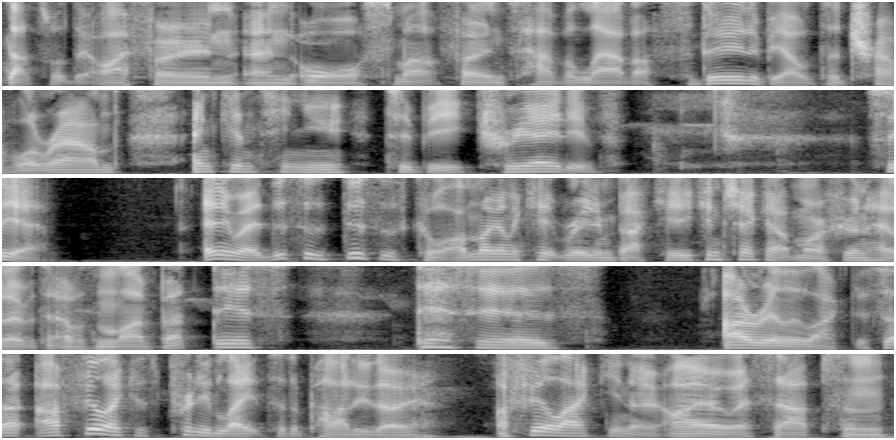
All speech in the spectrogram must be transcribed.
that's what the iPhone and or smartphones have allowed us to do to be able to travel around and continue to be creative. So yeah. Anyway, this is this is cool. I'm not gonna keep reading back here. You can check out more if you want to head over to Ableton Live. But this this is I really like this. I, I feel like it's pretty late to the party though. I feel like, you know, iOS apps and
